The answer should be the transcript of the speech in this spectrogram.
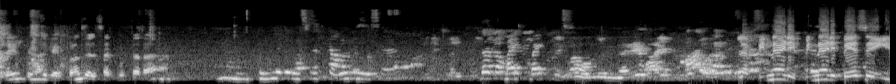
பிரேம்குமார் குழந்தை சார் கொடுத்தாரா இல்ல பின்னாடி பின்னாடி பேசுவீங்க.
